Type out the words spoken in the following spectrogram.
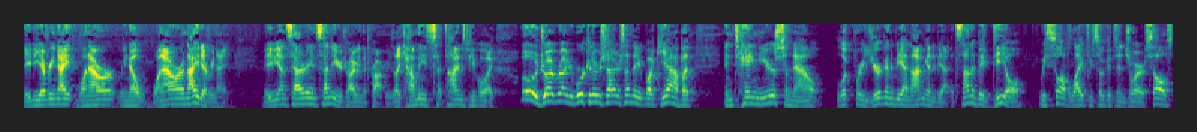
maybe every night, one hour, you know, one hour a night every night. Maybe on Saturday and Sunday you're driving the properties. Like how many times people are like, oh, driving around, you're working every Saturday and Sunday. You're like, yeah, but in 10 years from now, look where you're going to be at and I'm going to be at. It's not a big deal. We still have a life. We still get to enjoy ourselves.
